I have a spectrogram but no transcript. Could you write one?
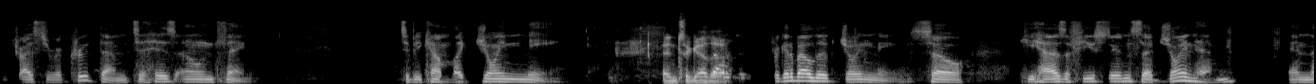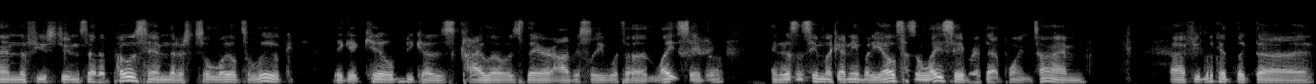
He tries to recruit them to his own thing. To become like join me. And together. forget about Luke, join me. So he has a few students that join him, and then the few students that oppose him that are still loyal to Luke, they get killed because Kylo is there, obviously, with a lightsaber. And it doesn't seem like anybody else has a lightsaber at that point in time. Uh, if you look at like the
